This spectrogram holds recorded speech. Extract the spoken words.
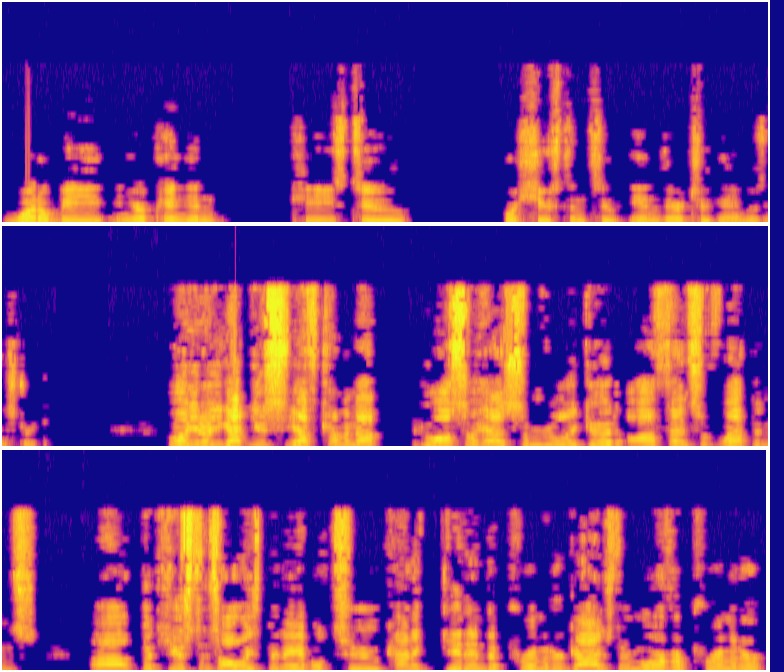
What'll be, in your opinion, keys to, for Houston to end their two game losing streak? Well, you know, you got UCF coming up, who also has some really good offensive weapons. Uh, but Houston's always been able to kind of get into perimeter guys. They're more of a perimeter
